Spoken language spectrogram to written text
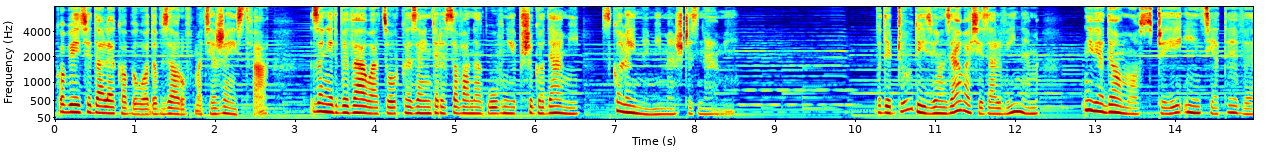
Kobiecie daleko było do wzorów macierzyństwa. Zaniedbywała córkę zainteresowana głównie przygodami z kolejnymi mężczyznami. Gdy Judy związała się z Alwinem, nie wiadomo z czyjej inicjatywy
